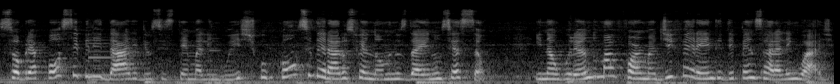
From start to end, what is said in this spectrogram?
sobre a possibilidade de o sistema linguístico considerar os fenômenos da enunciação, inaugurando uma forma diferente de pensar a linguagem.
